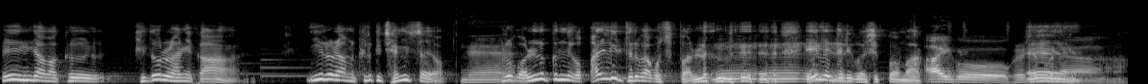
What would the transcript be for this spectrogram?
그래서 이제 막그 기도를 하니까 일을 하면 그렇게 재밌어요. 네. 그리고 얼른 끝내고 빨리 들어가고 싶어. 얼른 음, 음, 예배 드리고 싶고 막. 아이고, 예. 그러셨구나.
